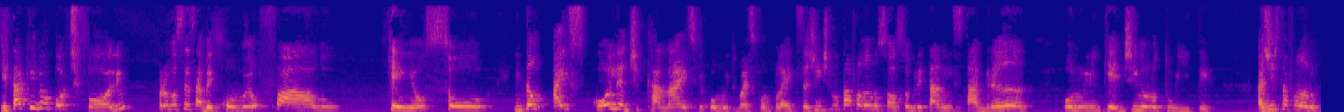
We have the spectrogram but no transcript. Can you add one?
E tá aqui meu portfólio para você saber como eu falo, quem eu sou. Então, a escolha de canais ficou muito mais complexa. A gente não está falando só sobre estar no Instagram, ou no LinkedIn, ou no Twitter. A gente está falando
